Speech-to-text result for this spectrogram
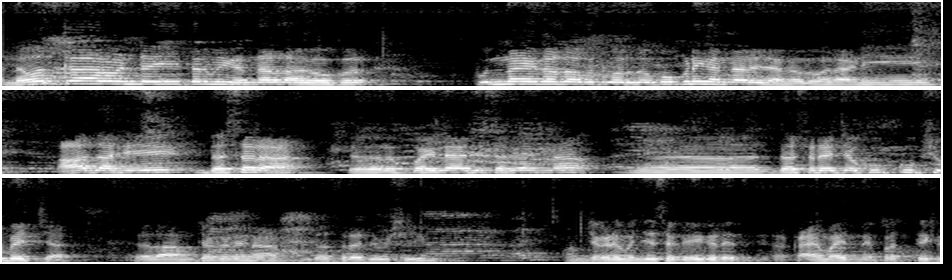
नमस्कार मंडळी तर मी गंधार जागावकर. पुन्हा एकदा स्वागत करतो कोकणी गंधारे चॅनलवर. आणि आज आहे दसरा. तर पहिल्या आधी सगळ्यांना दसऱ्याच्या खूप खूप शुभेच्छा. तर आमच्याकडे ना दसऱ्या दिवशी आमच्याकडे म्हणजे सगळीकडे काय माहीत नाही प्रत्येक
